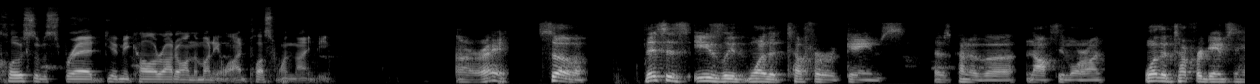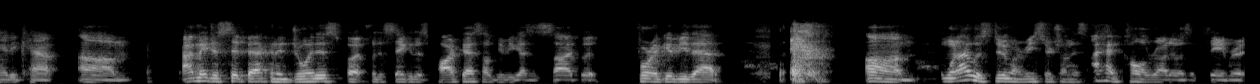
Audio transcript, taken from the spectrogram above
close of a spread, give me Colorado on the money line plus 190. All right. So this is easily one of the tougher games. That was kind of a, an oxymoron. One of the tougher games to handicap. Um, I may just sit back and enjoy this, but for the sake of this podcast, I'll give you guys a side. But before I give you that, um, when I was doing my research on this, I had Colorado as a favorite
